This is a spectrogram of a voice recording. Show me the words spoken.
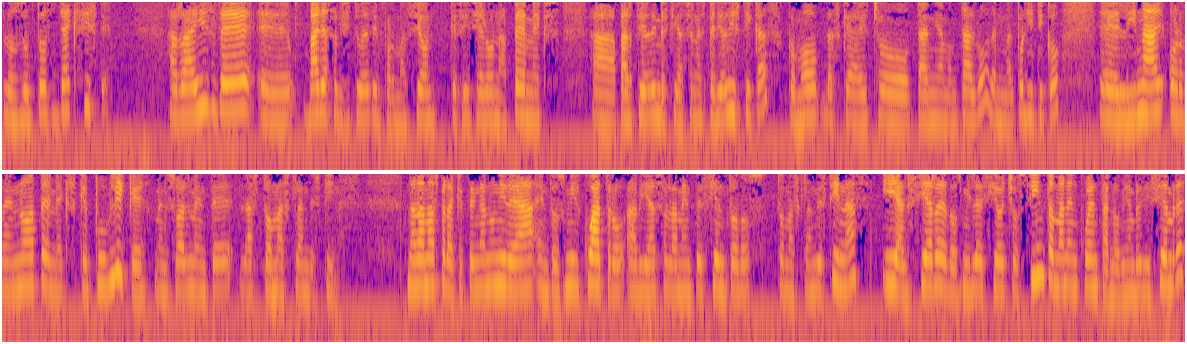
los ductos ya existe a raíz de eh, varias solicitudes de información que se hicieron a Pemex a partir de investigaciones periodísticas, como las que ha hecho Tania Montalvo, de Animal Político, el INAI ordenó a Pemex que publique mensualmente las tomas clandestinas. Nada más para que tengan una idea, en 2004 había solamente 102 tomas clandestinas y al cierre de 2018, sin tomar en cuenta noviembre y diciembre,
